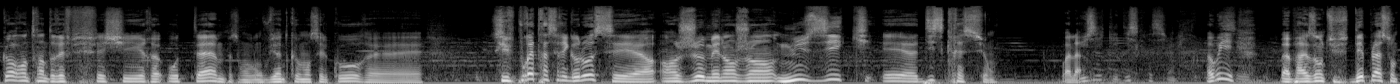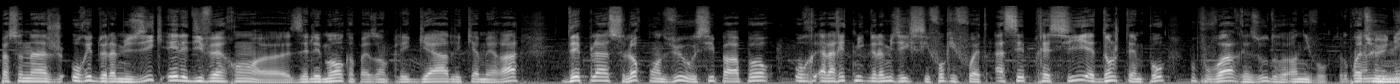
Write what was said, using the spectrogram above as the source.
encore en train de réfléchir au thème parce qu'on on vient de commencer le cours. Et... Ce qui pourrait être assez rigolo, c'est euh, un jeu mélangeant musique et euh, discrétion. Voilà. Musique et discrétion. Ah oui. Bah, par exemple, tu déplaces ton personnage au rythme de la musique et les différents euh, éléments, comme par exemple les gardes, les caméras, déplacent leur point de vue aussi par rapport au- à la rythmique de la musique. Qu'il faut qu'il faut être assez précis, être dans le tempo pour pouvoir résoudre un niveau. Ça Donc pourrait être un- une idée.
